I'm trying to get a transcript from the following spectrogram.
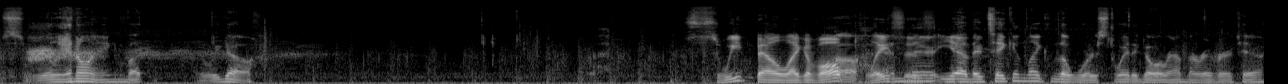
It's really annoying, but here we go. Sweet Bell, like of all and places. they're- yeah, they're taking like the worst way to go around the river too.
